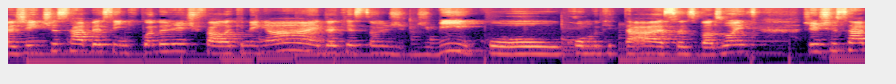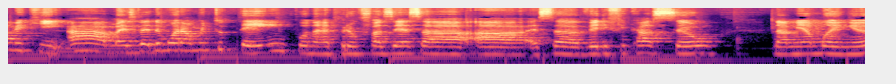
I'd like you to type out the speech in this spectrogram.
a gente sabe assim que quando a gente fala que nem ah, da questão de, de, bico ou como que tá essas vazões, a gente sabe que ah, mas vai demorar muito tempo, né, para eu fazer essa, a, essa verificação na minha manhã.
